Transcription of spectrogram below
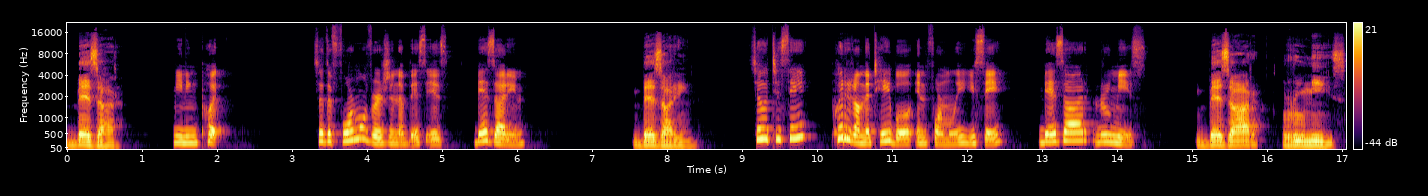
بذار. meaning put. So the formal version of this is bezarin. بذارین. So to say put it on the table informally, you say bezar rumiz. بذار رومیز.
